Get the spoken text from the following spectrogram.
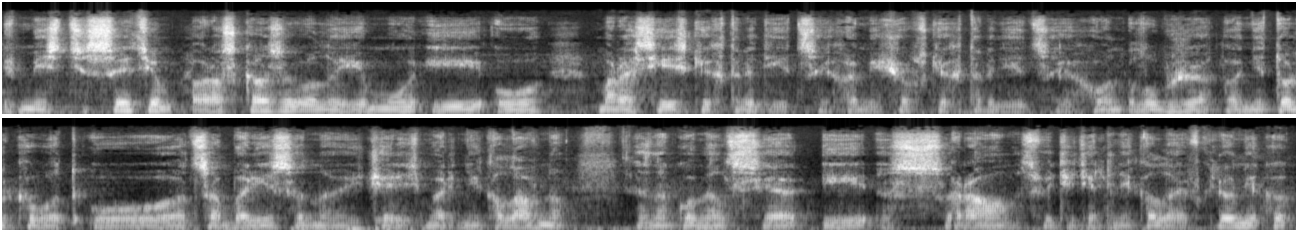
И вместе с этим рассказывала ему и о маросейских традициях, о мещовских традициях. Он глубже не только вот у отца Бориса, но и через Марию Николаевну знакомился и с храмом святителя Николая в Клёниках,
